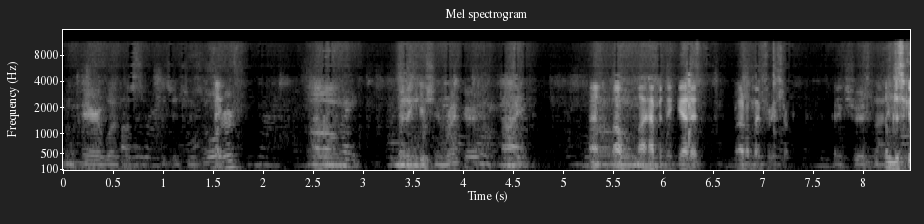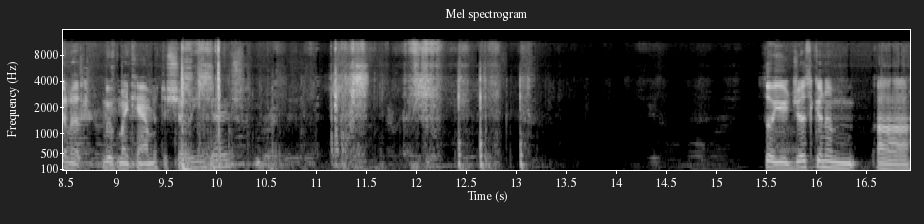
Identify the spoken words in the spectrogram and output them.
compare what the physician's order, um, medication record, nine, ten. Oh, I happen to get it right on my freezer. make sure it's not. I'm just gonna move my camera to show you guys. Correct label, everything's good. So you're just gonna uh,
